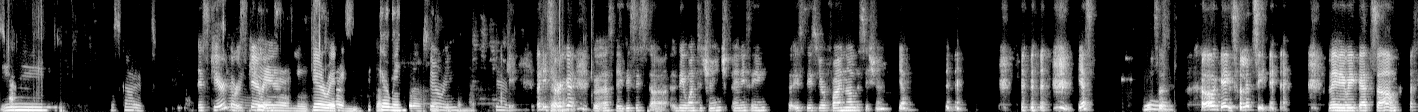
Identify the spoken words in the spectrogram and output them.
Mm, It's correct. Scared or scary? Said Caring. before. Okay, okay, so we're gonna, okay, this is, uh, do you want to change anything? Is this your final decision? Yeah? Yes? So, okay, so let's see. Maybe we got some.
